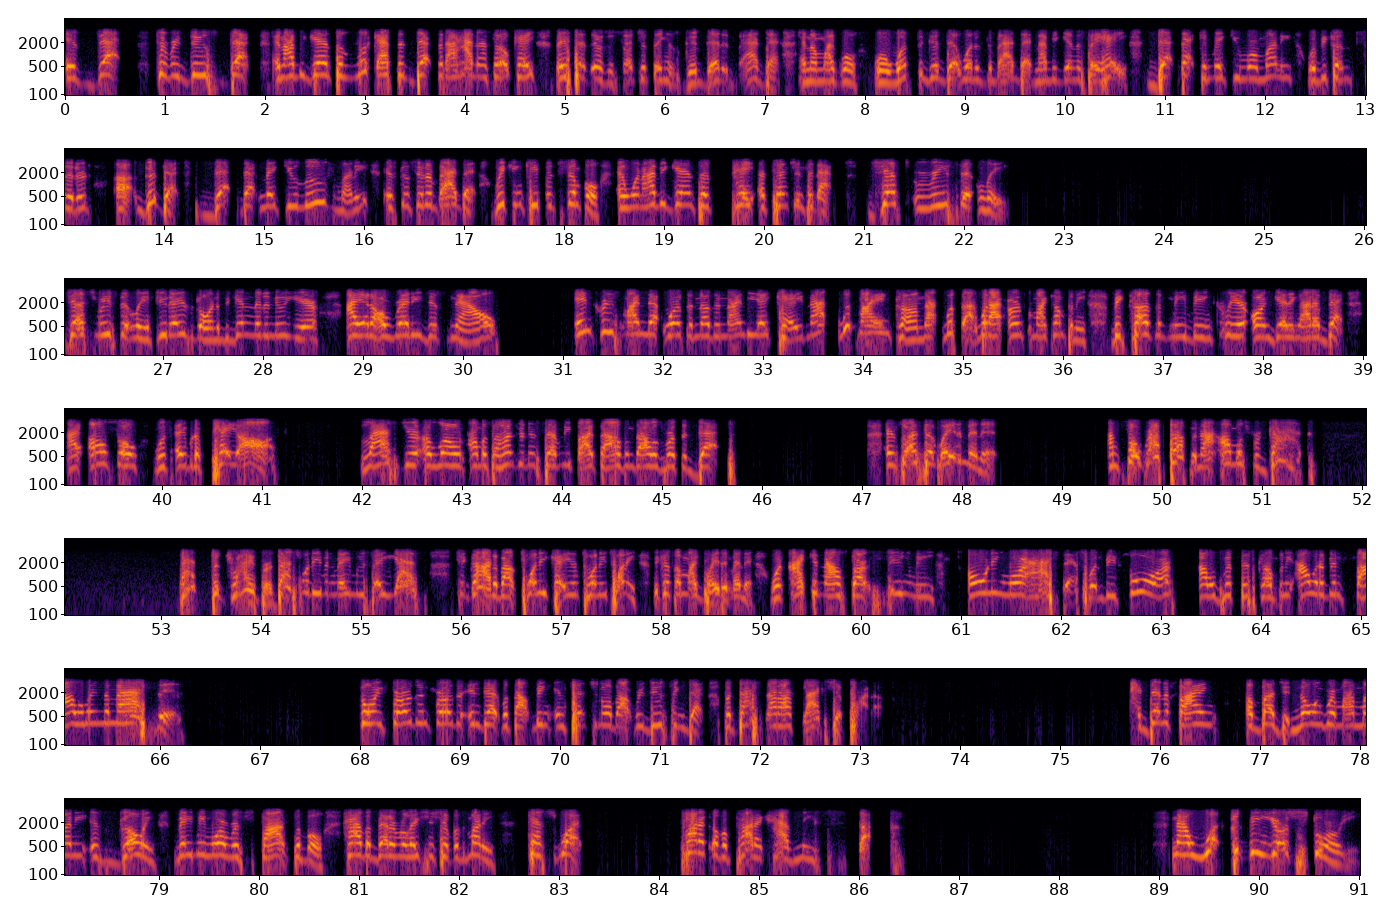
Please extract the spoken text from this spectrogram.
is debt to reduce debt. And I began to look at the debt that I had. And I said, okay, they said there's a, such a thing as good debt and bad debt. And I'm like, well, well, what's the good debt? What is the bad debt? And I began to say, hey, debt that can make you more money would be considered uh, good debt. Debt that make you lose money is considered bad debt. We can keep it simple. And when I began to pay attention to that, just recently, just recently, a few days ago, in the beginning of the new year, I had already just now increased my net worth another 98k, not with my income, not with what I earned from my company, because of me being clear on getting out of debt. I also was able to pay off last year alone almost $175,000 worth of debt. And so I said, wait a minute. I'm so wrapped up and I almost forgot. The driver. That's what even made me say yes to God about 20K in 2020 because I'm like, wait a minute. When I can now start seeing me owning more assets, when before I was with this company, I would have been following the masses, going further and further in debt without being intentional about reducing debt. But that's not our flagship product. Identifying a budget, knowing where my money is going, made me more responsible, have a better relationship with money. Guess what? Product of a product have me stuck. Now, what could be your story?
